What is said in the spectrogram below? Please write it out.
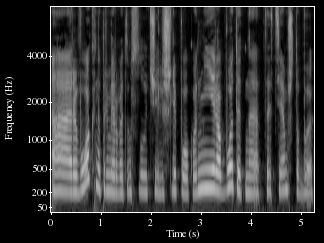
А рывок, например, в этом случае, или шлепок, он не работает над тем, чтобы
